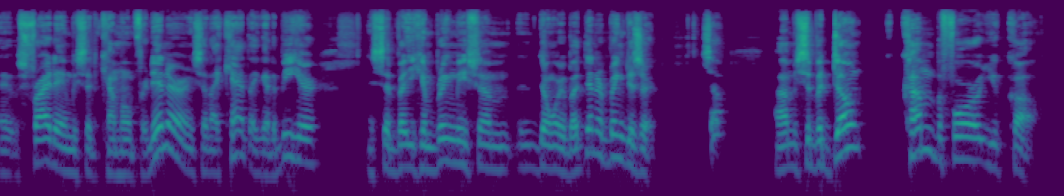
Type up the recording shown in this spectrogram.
it was Friday and we said, come home for dinner. And he said, I can't, I got to be here. I said, but you can bring me some, don't worry about dinner, bring dessert. So um, he said, but don't come before you call.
